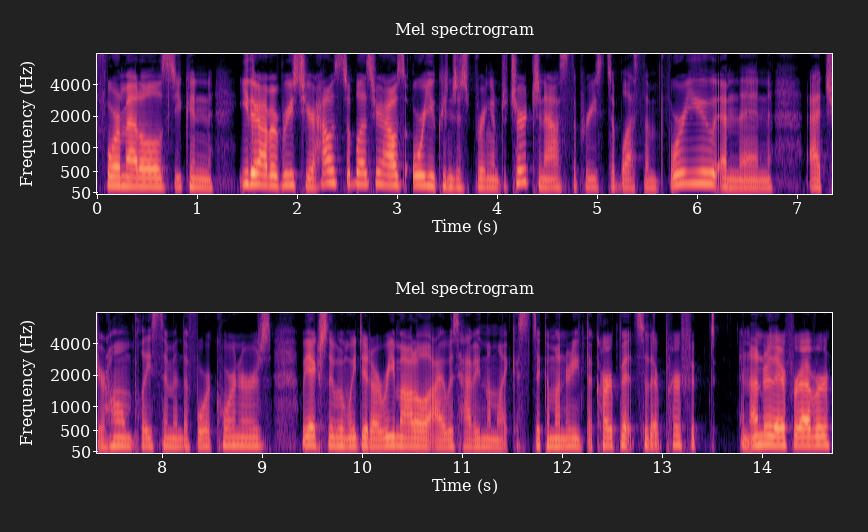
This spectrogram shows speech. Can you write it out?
Four medals. You can either have a priest to your house to bless your house, or you can just bring them to church and ask the priest to bless them for you. And then at your home, place them in the four corners. We actually, when we did our remodel, I was having them like stick them underneath the carpet so they're perfect and under there forever.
